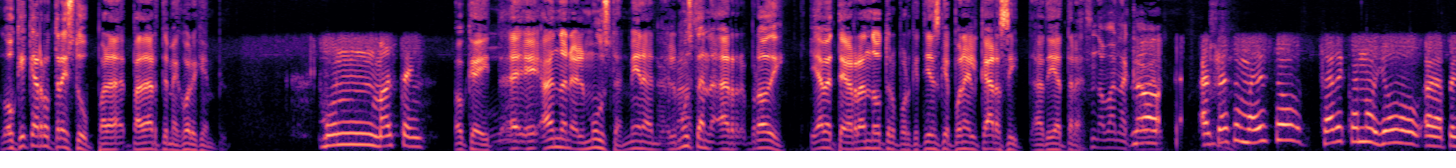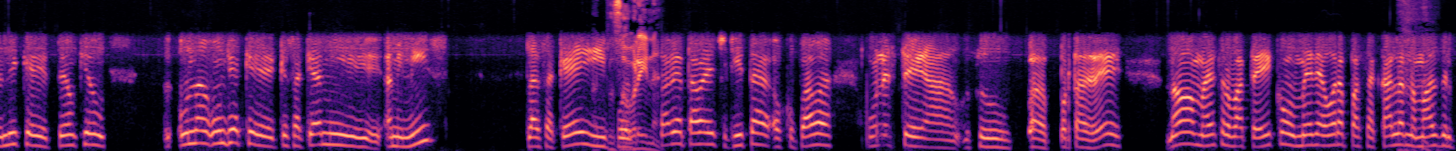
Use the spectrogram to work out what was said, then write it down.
¿O qué carro traes tú para, para darte mejor ejemplo? Un Mustang. Ok, eh, eh, ando en el Mustang. Mira, el Mustang, Brody, ya vete agarrando otro porque tienes que poner el car seat día atrás. No van a No, al caso maestro, ¿sabe cuándo yo aprendí que tengo que... Una, un día que, que saqué a mi, a mi niece, la saqué y pues sobrina. todavía estaba de chiquita, ocupaba un este uh, su uh, portabebé. No, maestro, bateé como media hora para sacarla nomás del,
